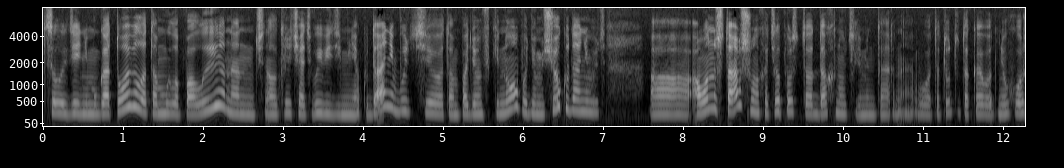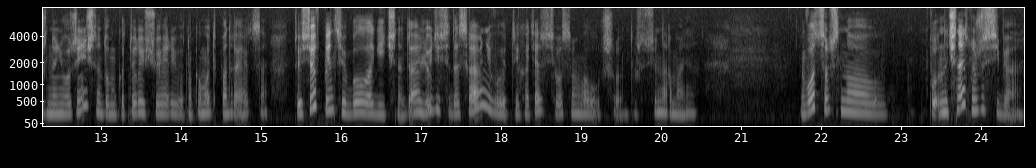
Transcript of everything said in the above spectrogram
целый день ему готовила, там мыла полы, она начинала кричать, выведи меня куда-нибудь, э, там пойдем в кино, пойдем еще куда-нибудь. А, а он уставший, он хотел просто отдохнуть элементарно. Вот. А тут вот такая вот неухоженная у него женщина дома, которая еще и орет. Ну, кому это понравится? То есть все, в принципе, было логично, да. Люди всегда сравнивают и хотят всего самого лучшего. Так что все нормально. Вот, собственно, начинать нужно с себя.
